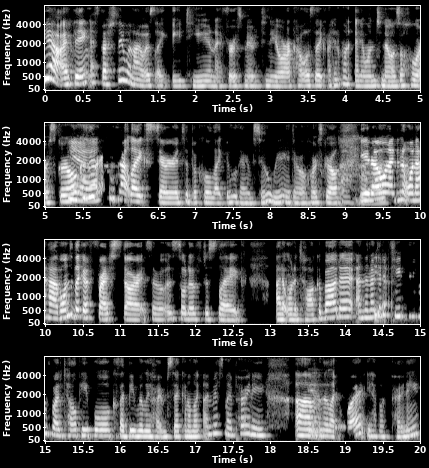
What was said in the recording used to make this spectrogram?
Yeah, I think especially when I was like 18 and I first moved to New York, I was like, I didn't want anyone to know I was a horse girl because yeah. it was that like stereotypical, like, oh, they're so weird, they're a horse girl, uh-huh. you know. And I didn't want to have, I wanted like a fresh start, so it was sort of just like I don't want to talk about it. And then I did yeah. a few things where I'd tell people because I'd be really homesick and I'm like, I miss my pony. Um, yeah. And they're like, What? You have a pony?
